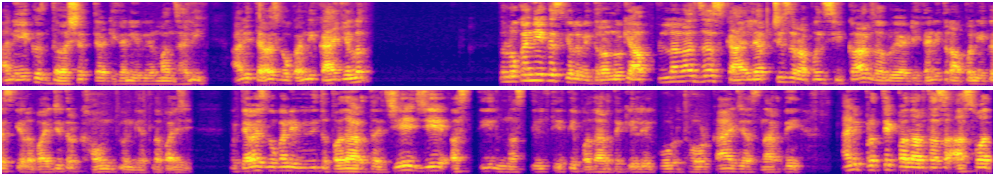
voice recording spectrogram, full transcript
आणि एकच दहशत त्या ठिकाणी निर्माण झाली. आणि त्यावेळेस लोकांनी काय केलं? तर लोकांनी एकच केलं मित्रांनो की आपल्याला जर स्कायलॅबची जर आपण शिकार झालो या ठिकाणी तर आपण एकच केलं पाहिजे तर खाऊन पिऊन घेतलं पाहिजे. मग त्यावेळेस लोकांनी विविध पदार्थ जे जे असतील नसतील ते ते पदार्थ केले गोड धोड काय जे असणार ते. आणि प्रत्येक पदार्थाचा आस्वाद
